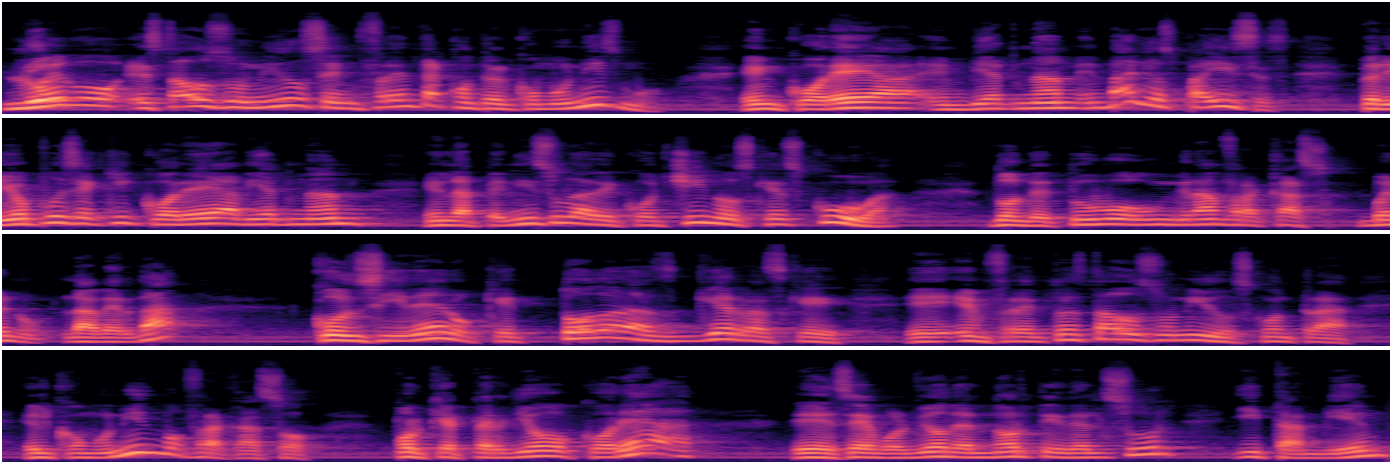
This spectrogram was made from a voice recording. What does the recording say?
Luego Estados Unidos se enfrenta contra el comunismo en Corea, en Vietnam, en varios países. Pero yo puse aquí Corea, Vietnam, en la península de Cochinos, que es Cuba, donde tuvo un gran fracaso. Bueno, la verdad, considero que todas las guerras que eh, enfrentó Estados Unidos contra el comunismo fracasó, porque perdió Corea, eh, se volvió del norte y del sur, y también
